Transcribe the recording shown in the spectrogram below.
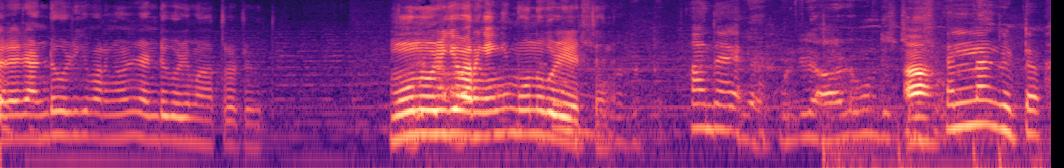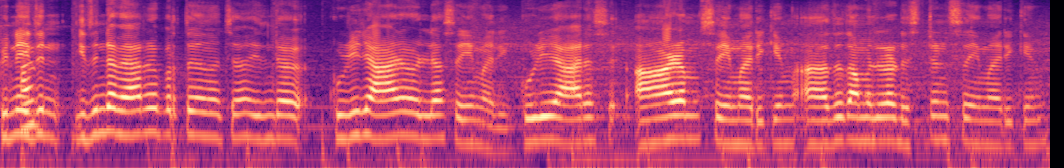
ഇപ്പം രണ്ട് കുഴിക്ക് പറഞ്ഞോണ്ട് രണ്ട് കുഴി മാത്രമായിട്ട് എടുത്തു. മൂന്ന് കുഴിക്ക് പറഞ്ഞെങ്കിൽ മൂന്ന് കുഴി എടുത്തേനെ. അതെ. എല്ലാം കിട്ടും. പിന്നെ ഇതിൻ ഇതിന്റെ വേറൊരു പ്രത്യേകത എന്ന് വെച്ചാൽ ഇതിന്റെ കുഴിയുടെ ആഴമെല്ലാം സെയിം ആയിരിക്കും. കുഴി ആര ആഴം സെയിം ആയിരിക്കും. അത് തമ്മിലുള്ള ഡിസ്റ്റൻസ് സെയിം ആയിരിക്കും.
